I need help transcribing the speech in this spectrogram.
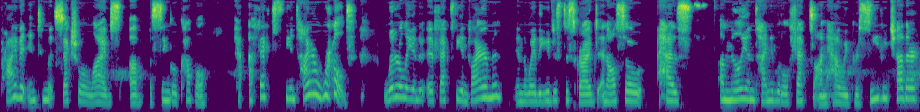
private, intimate sexual lives of a single couple affects the entire world. Literally, it affects the environment in the way that you just described, and also has a million tiny little effects on how we perceive each other,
